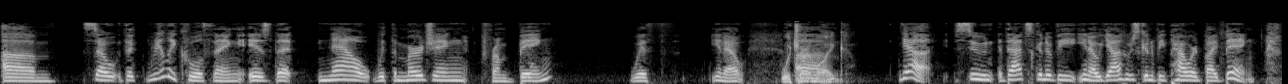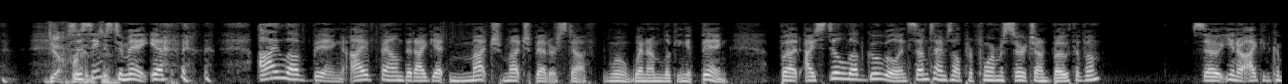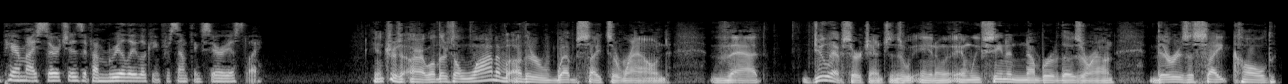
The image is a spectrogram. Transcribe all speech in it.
Um, so the really cool thing is that now with the merging from Bing with, you know, Which I um, like. yeah, soon that's going to be, you know, Yahoo's going to be powered by Bing. Yeah, So it seems to me, yeah. I love Bing. I've found that I get much, much better stuff when I'm looking at Bing. But I still love Google, and sometimes I'll perform a search on both of them. So, you know, I can compare my searches if I'm really looking for something seriously. Interesting. All right. Well, there's a lot of other websites around that do have search engines, you know, and we've seen a number of those around. There is a site called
